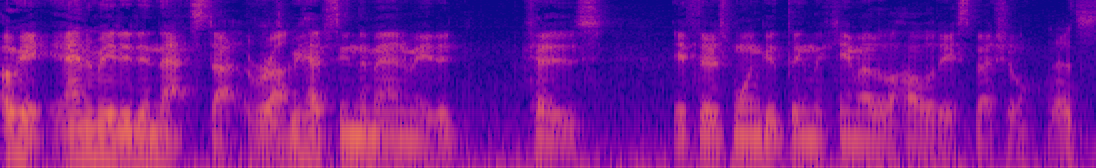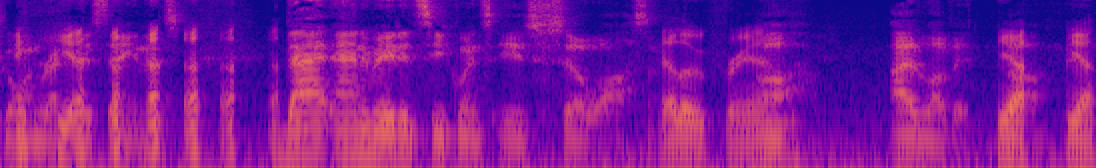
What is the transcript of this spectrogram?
okay, animated in that style. Right. We have seen them animated because if there's one good thing that came out of the holiday special, That's- I'll go on record yeah. as saying this. that animated sequence is so awesome. hello, friend. Oh, I love it. Yeah, Oh, yeah.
